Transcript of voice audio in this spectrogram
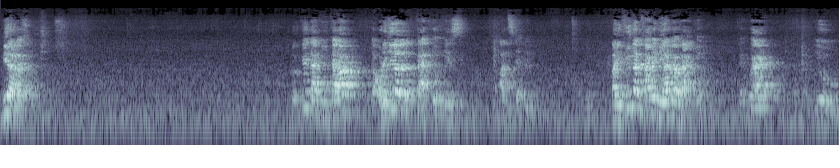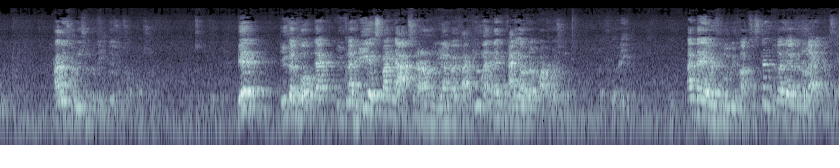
nearby solutions. Okay, that you cannot, the original vacuum is unstable. But if you can find a nearby vacuum, okay, where you have a solution to the equations of motion, then you can hope that you can re-expand the action around the nearby vacuum and then carry out your motion theory. And then everything will be consistent because there will be no diagrams like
